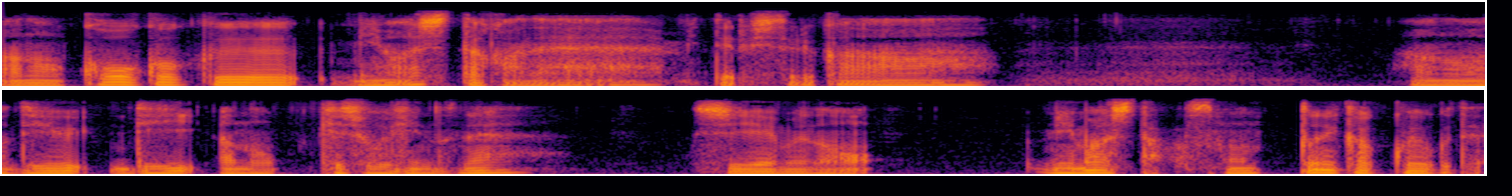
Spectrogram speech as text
あの広告見ましたかね？見てる人いるかな？あの、D、D、あの化粧品のね、CM の見ました。本当にかっこよくて、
